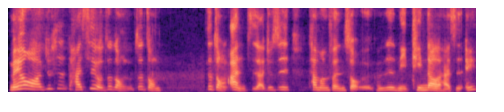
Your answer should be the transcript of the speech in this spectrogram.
没有啊，就是还是有这种这种这种案子啊，就是他们分手了，可是你听到的还是，诶，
